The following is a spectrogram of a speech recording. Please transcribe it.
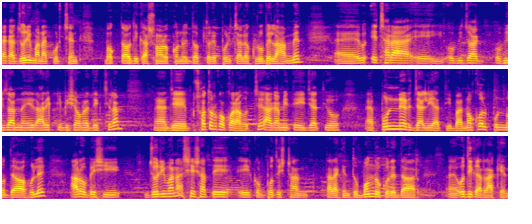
টাকা জরিমানা করছেন ভোক্তা অধিকার সংরক্ষণ দপ্তরের পরিচালক রুবেল আহমেদ। এছাড়া এই অভিযোগ, অভিযানের আরেকটি বিষয় আমরা দেখছিলাম যে সতর্ক করা হচ্ছে। আগামীতে এই জাতীয় পণ্যের জালিয়াতি বা নকল পণ্য দেওয়া হলে আরও বেশি জরিমানা। সে সাথে এইরকম প্রতিষ্ঠান তারা কিন্তু বন্ধ করে দেওয়ার অধিকার রাখেন।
